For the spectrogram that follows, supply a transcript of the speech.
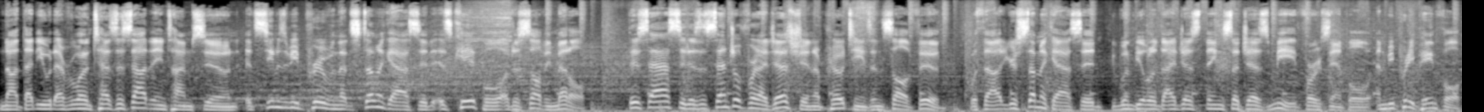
Not that you would ever want to test this out anytime soon, it seems to be proven that stomach acid is capable of dissolving metal. This acid is essential for digestion of proteins in solid food. Without your stomach acid, you wouldn't be able to digest things such as meat, for example, and be pretty painful.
